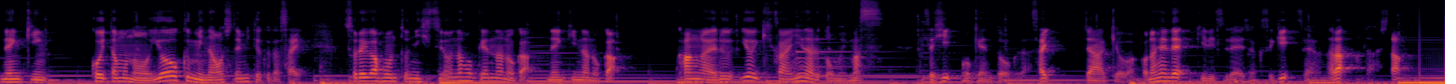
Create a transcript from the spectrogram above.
年金こういったものをよく見直してみてください。それが本当に必要な保険なのか年金なのか考える良い機会になると思います。ぜひご検討ください。じゃあ今日はこの辺で起立例着席。さようなら。また明日。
